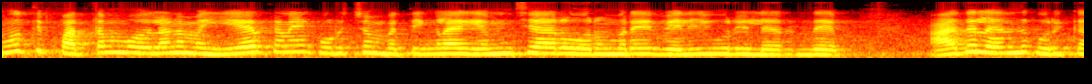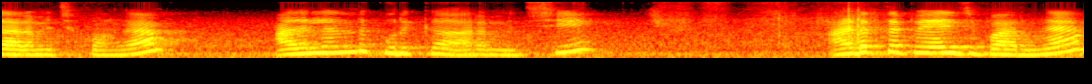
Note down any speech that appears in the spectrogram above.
நூற்றி பத்தொம்போதில் நம்ம ஏற்கனவே குறித்தோம் பார்த்தீங்களா எம்ஜிஆர் ஒரு முறை வெளியூரிலிருந்து. அதுலேருந்து குறிக்க ஆரம்பிச்சுக்கோங்க. அதுலேருந்து குறிக்க ஆரம்பித்து அடுத்த பேஜ் பாருங்கள்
